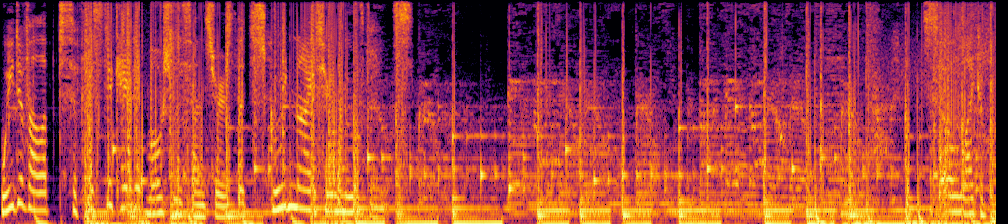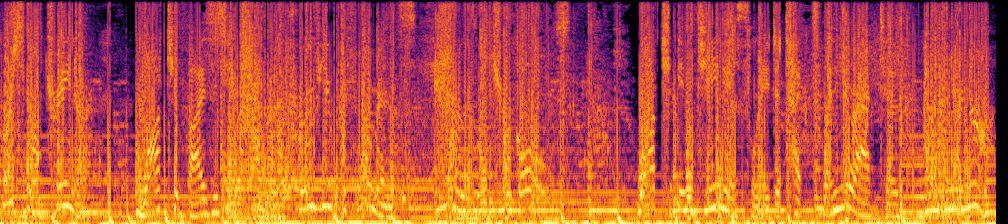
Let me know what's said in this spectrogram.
We developed sophisticated motion sensors that scrutinize your movements. So, like a personal trainer, Watch advises you how to improve your performance and reach your goals. Ingeniously detects when you're active and when you're not.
